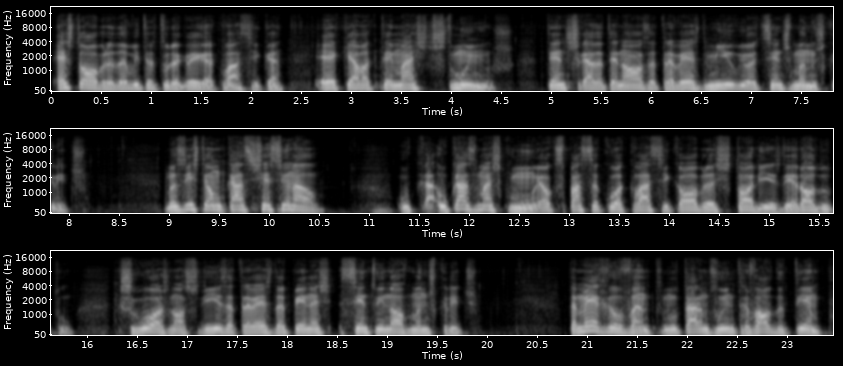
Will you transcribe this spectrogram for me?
Esta obra da literatura grega clássica é aquela que tem mais testemunhos, tendo chegado até nós através de 1800 manuscritos. Mas este é um caso excepcional. O, o caso mais comum é o que se passa com a clássica obra Histórias de Heródoto, que chegou aos nossos dias através de apenas 109 manuscritos. Também é relevante notarmos o intervalo de tempo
